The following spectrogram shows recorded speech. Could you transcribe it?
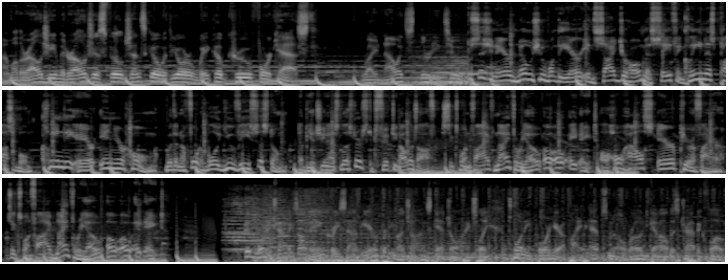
I'm weatherology meteorologist Phil Jensko with your Wake Up Crew forecast. Right now it's 32. Precision Air knows you want the air inside your home as safe and clean as possible. Clean the air in your home with an affordable UV system. WGNS listeners get $50 off. 615 930 0088. A whole house air purifier. 615 930 0088. Good morning. Traffic's on the increase out here, pretty much on schedule actually. 24 here up by Epps Mill Road. You got all this traffic flow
